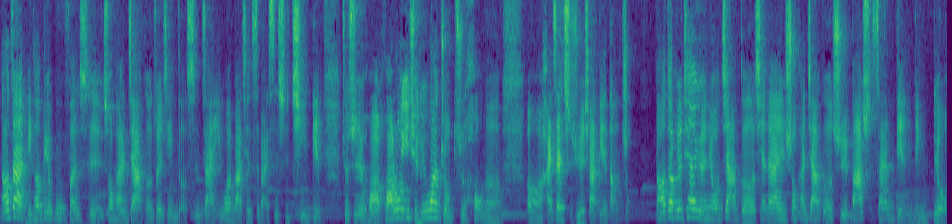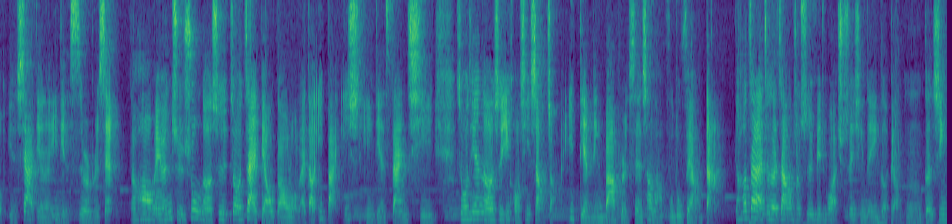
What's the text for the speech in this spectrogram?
然后在比特币的部分是收盘价格最近的是在一万八千四百四十七点，就是滑滑落一千一万九之后呢，呃还在持续的下跌当中。然后 WTI 原油价格现在收盘价格是八十三点零六，也下跌了一点四二 percent。然后美元指数呢是就再飙高了，来到一百一十一点三七。昨天呢是一口气上涨了一点零八 percent，上涨幅度非常大。然后再来这个章就是 FitWatch 最新的一个表格更新。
